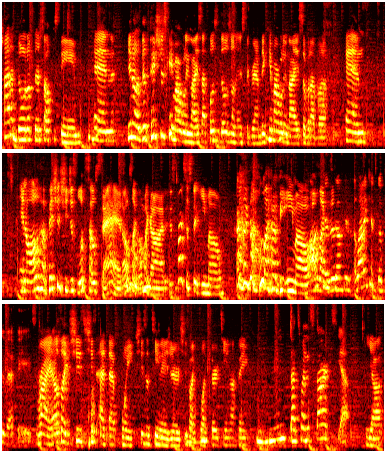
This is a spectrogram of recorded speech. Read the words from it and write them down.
Try to build up their self-esteem. And you know the pictures came out really nice. I posted those on instagram. They came out really nice or whatever. And in all of her pictures she just looks so sad i was like oh my god is my sister emo i was like don't let her be emo i All was like this- go through, a lot of kids go through that phase. Right. I was like, she's she's at that point. She's a teenager. She's like what, thirteen, I think. hmm That's when it starts. Yeah. Yeah.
